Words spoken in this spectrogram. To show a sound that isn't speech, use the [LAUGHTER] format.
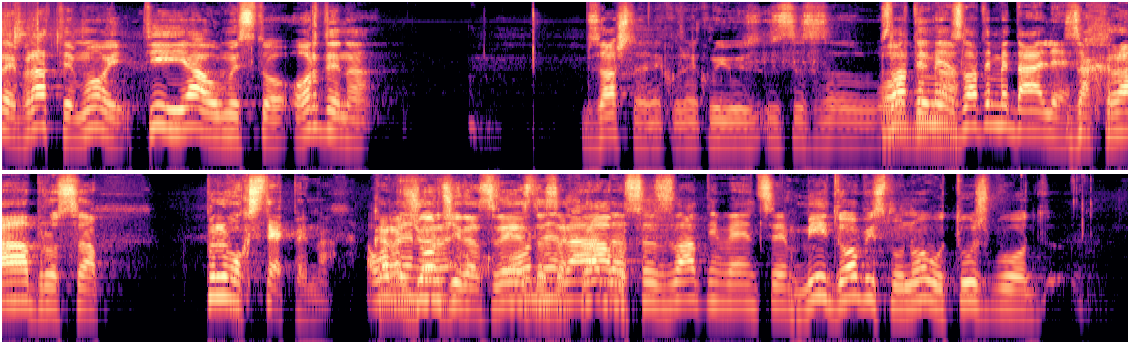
Mare, brate moj, ti i ja umesto ordena Zašto je neko, neko z, z, z, Zlatne, ordena me, zlatne medalje. za hrabro sa prvog stepena. Karadžorđina zvezda za hrabro. sa zlatnim vencem. Mi dobismo novu tužbu od...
